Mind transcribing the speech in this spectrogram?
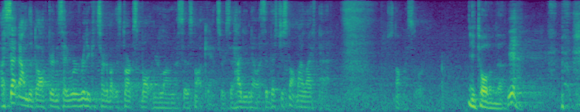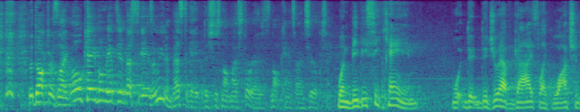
I sat down with the doctor and said, We're really concerned about this dark spot in your lung. I said, It's not cancer. He said, How do you know? I said, That's just not my life path. It's not my story. You told him that. Yeah. the doctor was like, Okay, but we have to investigate. I said, We can investigate, but it's just not my story. It's not cancer. I have 0%. When BBC came, did, did you have guys like watching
